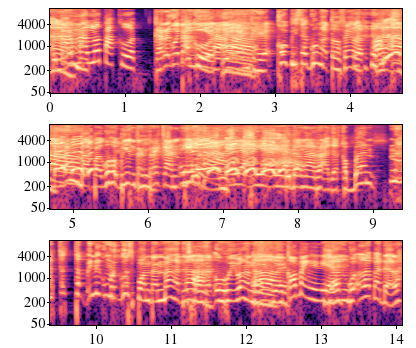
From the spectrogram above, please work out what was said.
Karena lo takut. Karena gue takut, Iya. ya kan kayak kok bisa gue nggak tahu velg. Sedangkan bapak gue hobinya trek-trekan, gitu kan. Iya, iya, iya. Udah ngarah agak ke ban. Nah tetap ini menurut gue spontan banget, ya, spontan uhui banget maksud Ah, gue. komeng ini dia. Yang gue lap adalah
